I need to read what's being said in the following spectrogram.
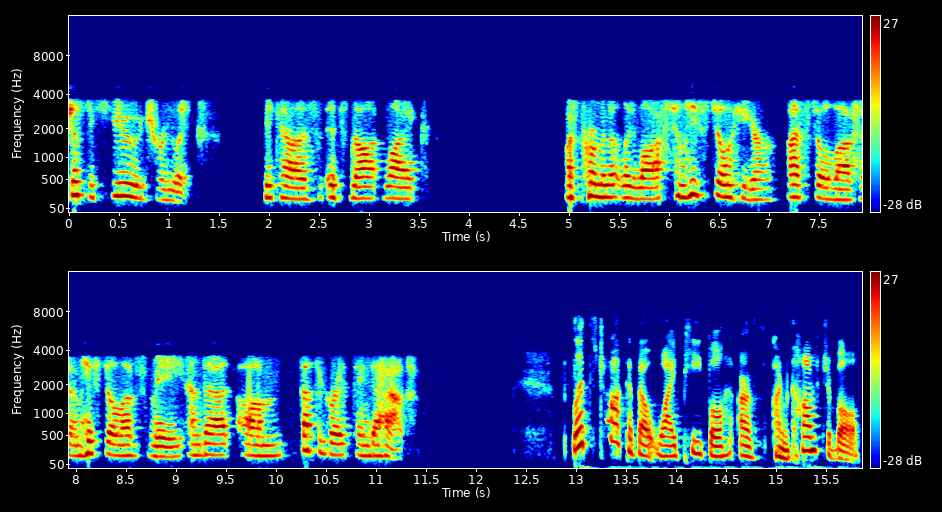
just a huge relief because it's not like I've permanently lost him. He's still here. I still love him. He still loves me, and that um, that's a great thing to have. Let's talk about why people are uncomfortable,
